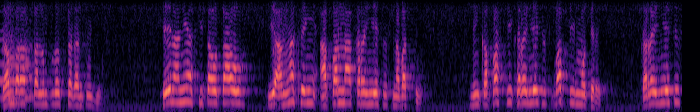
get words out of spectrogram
Gambar talong puluh sekan tujuh. Senanya si tahu-tahu, ia ngasing apa na karena Yesus na batu. Ningka pasti karena Yesus batu motere. Karena Yesus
